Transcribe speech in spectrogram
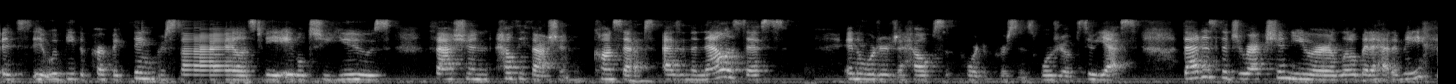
it's it would be the perfect thing for stylists to be able to use fashion, healthy fashion concepts as an analysis in order to help support a person's wardrobe. So yes, that is the direction. You are a little bit ahead of me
